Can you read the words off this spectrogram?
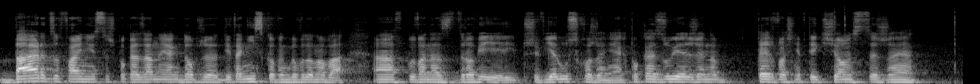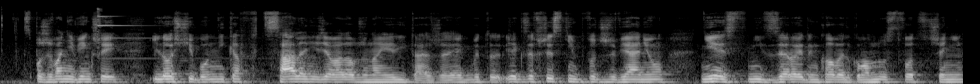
Bardzo fajnie jest też pokazane, jak dobrze dieta niskowęglowodanowa wpływa na zdrowie jelit przy wielu schorzeniach. Pokazuje, że no, też właśnie w tej książce, że spożywanie większej ilości błonnika wcale nie działa dobrze na jelita, że jakby to, jak ze wszystkim w odżywianiu nie jest nic zero-jedynkowe, tylko ma mnóstwo odcieni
